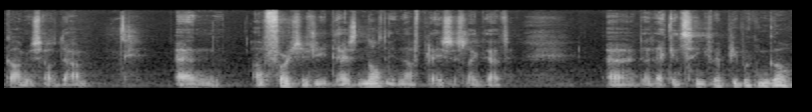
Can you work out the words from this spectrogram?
calm yourself down. And unfortunately, there's not enough places like that uh, that I can think where people can go.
